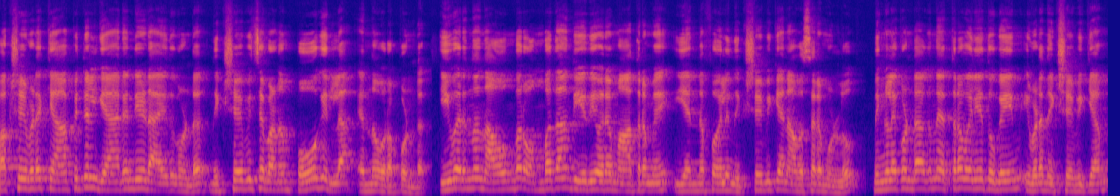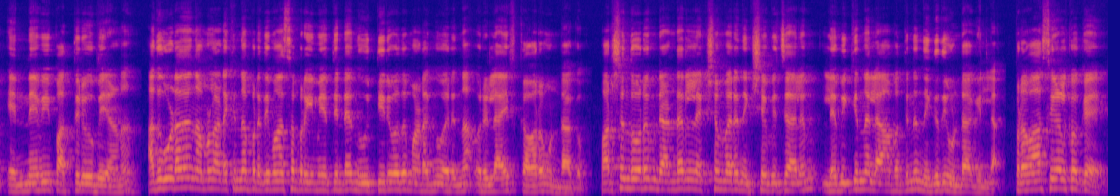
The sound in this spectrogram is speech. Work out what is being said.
പക്ഷെ ഇവിടെ ക്യാപിറ്റൽ ഗ്യാരണ്ടീഡ് ആയതുകൊണ്ട് നിക്ഷേപിച്ച പണം പോകില്ല എന്ന ഉറപ്പുണ്ട്. ഈ വരുന്ന നവംബർ ഒമ്പതാം തീയതി വരെ മാത്രമേ ഈ എൻ എഫ് ഒയിൽ നിക്ഷേപിക്കാൻ അവസരമുള്ളൂ. നിങ്ങളെ കൊണ്ടാകുന്ന എത്ര വലിയ തുകയും ഇവിടെ നിക്ഷേപിക്കാം. എൻ എ വി പത്ത് രൂപയാണ്. അതുകൂടാതെ നമ്മൾ അടയ്ക്കുന്ന പ്രതിമാസ പ്രീമിയത്തിന്റെ നൂറ്റി ഇരുപത് മടങ്ങ് വരുന്ന ഒരു ലൈഫ് കവറും ഉണ്ടാകും. വർഷം തോറും രണ്ടര ലക്ഷം വരെ നിക്ഷേപിച്ചാലും ലഭിക്കുന്ന ലാഭത്തിന് നികുതി ഉണ്ടാകില്ല. പ്രവാസികൾക്കൊക്കെ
